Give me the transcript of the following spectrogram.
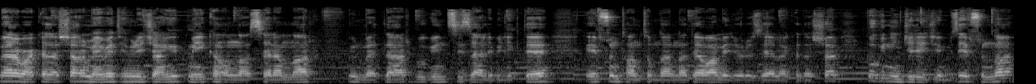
Merhaba arkadaşlar, Mehmet Emre Can Yükmeyi kanalından selamlar, hürmetler. Bugün sizlerle birlikte Efsun tanıtımlarına devam ediyoruz değerli arkadaşlar. Bugün inceleyeceğimiz Efsun'da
